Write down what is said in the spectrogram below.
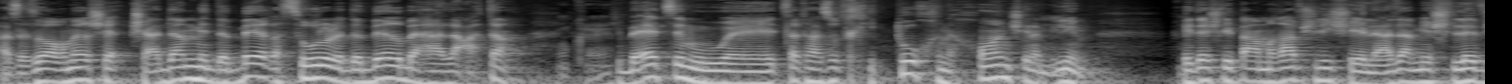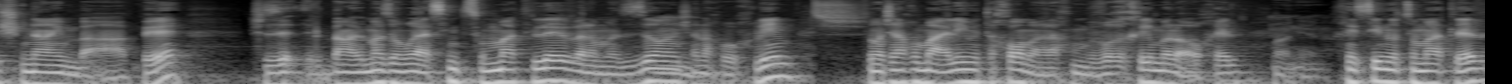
אז הזוהר אומר שכשאדם מדבר, אסור לו לדבר בהעלעתה. אוקיי. כי בעצם הוא צריך לעשות חיתוך נכון של המילים. חידש לי פעם רב שלי שלאדם יש לב שיניים בפה, שזה, מה זה אומר? לשים תשומת לב על המזון שאנחנו אוכלים. זאת אומרת שאנחנו מעלים את החומר, אנחנו מברכים על האוכל. מעניין. מכניסים לו תשומת לב,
